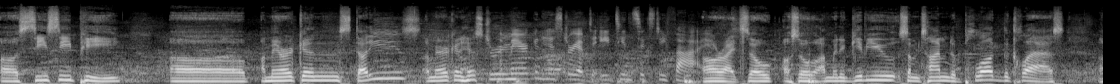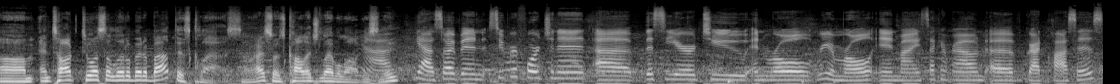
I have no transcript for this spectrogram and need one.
uh, CCP, uh, American Studies, American History. American history up to 1865. All right, so so I'm going to give you some time to plug the class um, and talk to us a little bit about this class. All right, so it's college level, obviously. Yeah, yeah. So I've been super fortunate uh, this year to enroll, re-enroll in my second round of grad classes.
